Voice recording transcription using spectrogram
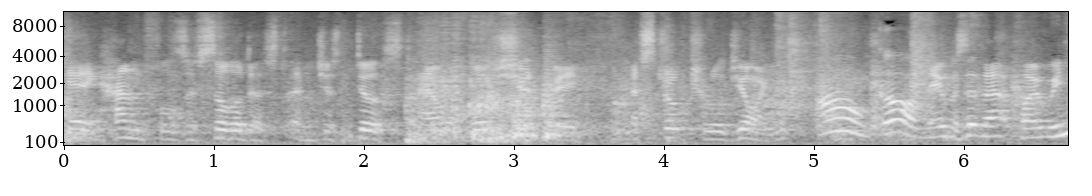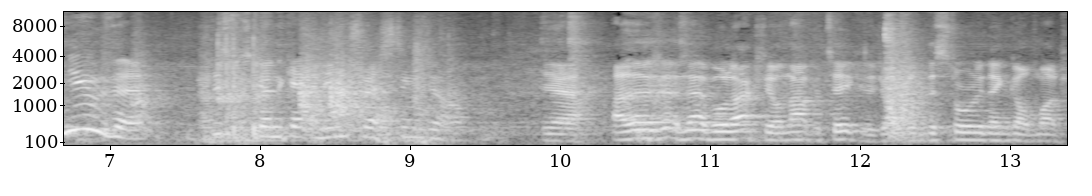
getting handfuls of sawdust and just dust out of what should be a structural joint. Oh God. It was at that point we knew that this was going to get an interesting job. Yeah, and then, and then- well, actually, on that particular job, the story then got much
